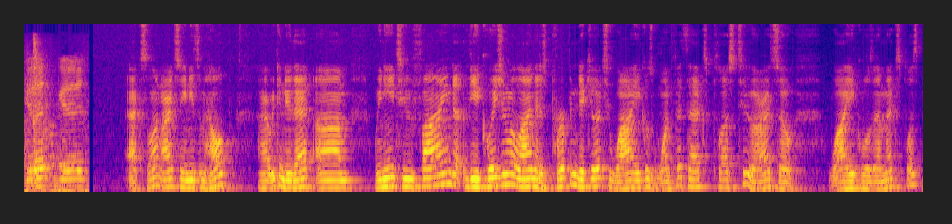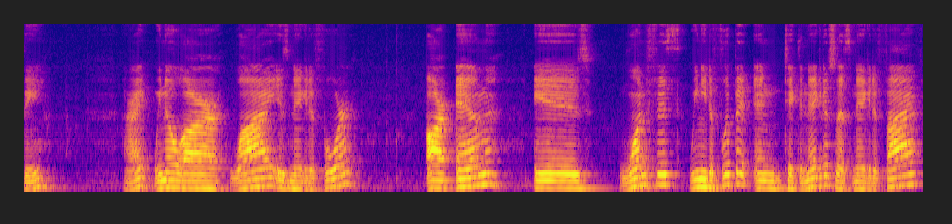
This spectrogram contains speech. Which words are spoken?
Good, good. Excellent. All right, so you need some help. All right, we can do that. Um, we need to find the equation of a line that is perpendicular to y equals 1 fifth x plus 2. All right, so y equals mx plus b. All right, we know our y is negative 4. Our m is 1 fifth. We need to flip it and take the negative, so that's negative 5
